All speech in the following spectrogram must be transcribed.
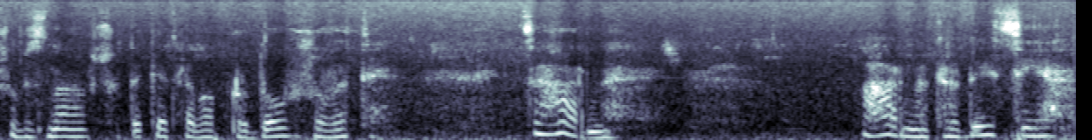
щоб знав, що таке треба продовжувати. Це гарне, гарна традиція.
